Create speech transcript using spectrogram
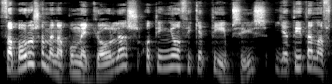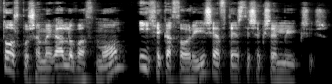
Θα μπορούσαμε να πούμε κιόλας ότι νιώθηκε τύψης γιατί ήταν αυτός που σε μεγάλο βαθμό είχε καθορίσει αυτές τις εξελίξεις.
